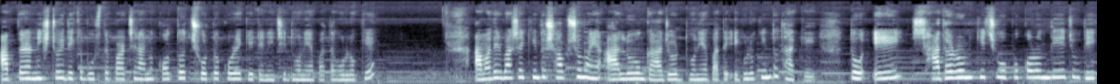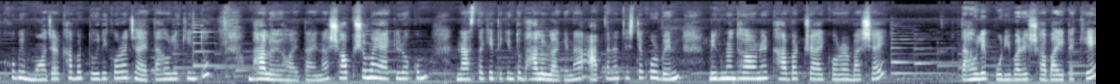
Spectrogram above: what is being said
আপনারা নিশ্চয়ই দেখে বুঝতে পারছেন আমি কত ছোট করে কেটে নিচ্ছি ধনিয়া পাতাগুলোকে। আমাদের বাসায় কিন্তু সবসময় আলু, গাজর, ধনিয়া পাতা এগুলো কিন্তু থাকে। তো এই সাধারণ কিছু উপকরণ দিয়ে যদি খুবই মজার খাবার তৈরি করা যায়, তাহলে কিন্তু ভালোই হয়, তাই না? সব সময় একই রকম নাস্তা খেতে কিন্তু ভালো লাগে না। আপনারা চেষ্টা করবেন বিভিন্ন ধরনের খাবার ট্রাই করার বাসায়। তাহলে পরিবারের সবাই এটা খেয়ে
